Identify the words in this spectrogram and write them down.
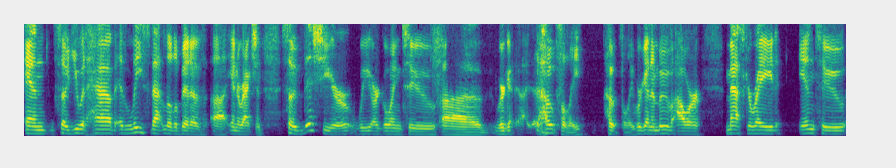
and so you would have at least that little bit of uh, interaction. So this year we are going to, uh, we're going hopefully, hopefully, we're going to move our masquerade into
